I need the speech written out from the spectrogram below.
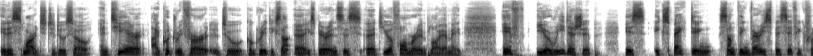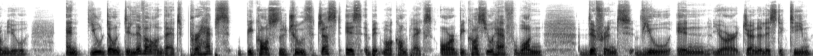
it is smart to do so. And here I could refer to concrete ex uh, experiences that your former employer made. If your readership is expecting something very specific from you, and you don't deliver on that, perhaps because the truth just is a bit more complex, or because you have one different view in your journalistic team,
